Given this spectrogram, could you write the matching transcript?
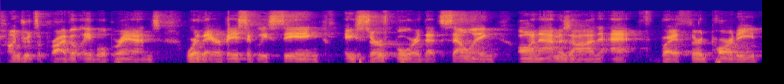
hundreds of private label brands where they are basically seeing a surfboard that's selling on Amazon at by a third party,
